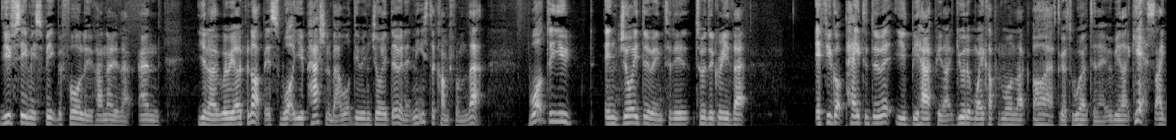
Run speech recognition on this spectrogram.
you've seen me speak before, Luke. I know that, and you know when we open up, it's what are you passionate about? What do you enjoy doing? It needs to come from that. What do you enjoy doing to the to a degree that if you got paid to do it, you'd be happy. Like you wouldn't wake up in the morning like, oh, I have to go to work today. It would be like, yes, I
